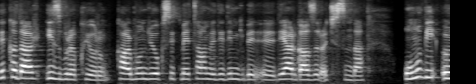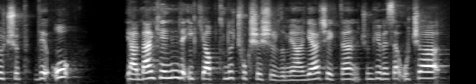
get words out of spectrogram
ne kadar iz bırakıyorum karbondioksit, metan ve dediğim gibi e, diğer gazlar açısından onu bir ölçüp ve o yani ben kendim de ilk yaptığımda çok şaşırdım yani gerçekten çünkü mesela uçağa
